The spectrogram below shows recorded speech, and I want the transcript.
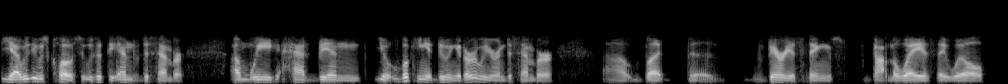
yeah, it was close. It was at the end of December. Um, we had been you know looking at doing it earlier in December, uh, but the various things got in the way as they will,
